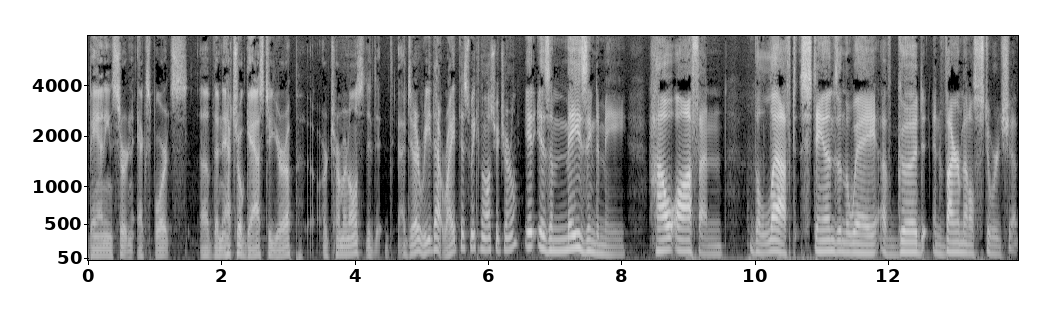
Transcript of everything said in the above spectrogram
banning certain exports of the natural gas to Europe or terminals? Did, did I read that right this week in the Wall Street Journal? it is amazing to me how often the left stands in the way of good environmental stewardship.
